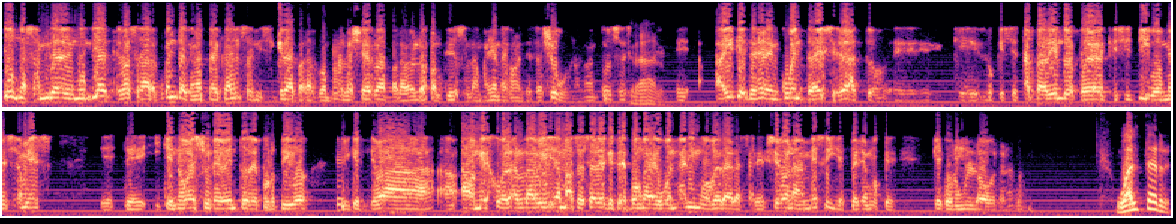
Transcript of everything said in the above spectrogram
pongas a mirar el mundial, te vas a dar cuenta que no te alcanza ni siquiera para comprar la yerba para ver los partidos en la mañana con el desayuno, ¿no? Entonces, Claro. eh, hay que tener en cuenta ese dato, eh, que lo que se está perdiendo es poder adquisitivo mes a mes este, y que no es un evento deportivo el que te va a, a mejorar la vida, más allá de que te ponga de buen ánimo ver a la selección, a Messi y esperemos que, que con un logro. ¿no? Walter,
